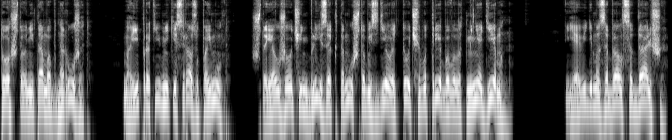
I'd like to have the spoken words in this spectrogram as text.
то, что они там обнаружат, мои противники сразу поймут, что я уже очень близок к тому, чтобы сделать то, чего требовал от меня демон. Я, видимо, забрался дальше,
